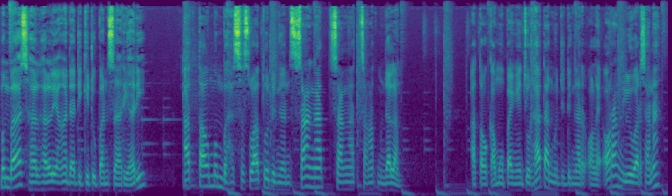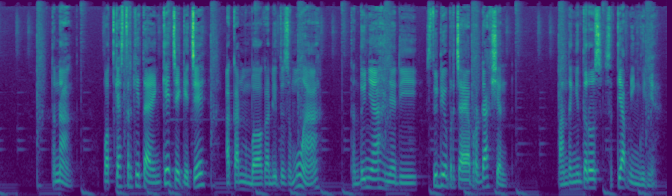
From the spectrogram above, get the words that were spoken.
Membahas hal-hal yang ada di kehidupan sehari-hari atau membahas sesuatu dengan sangat-sangat-sangat mendalam. Atau kamu pengen curhatanmu didengar oleh orang di luar sana? Tenang, podcaster kita yang kece-kece akan membawakan itu semua tentunya hanya di Studio Percaya Production. Pantengin terus setiap minggunya.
